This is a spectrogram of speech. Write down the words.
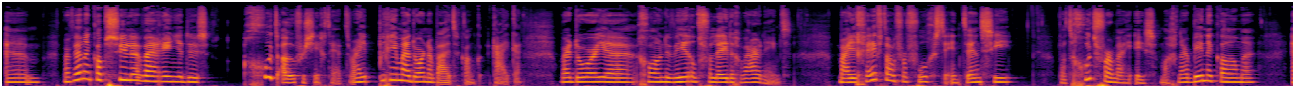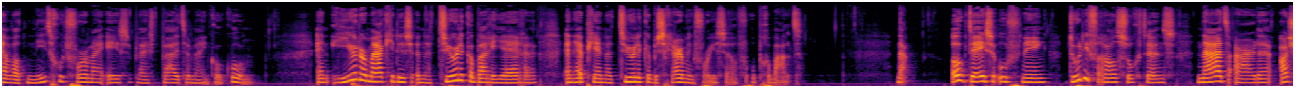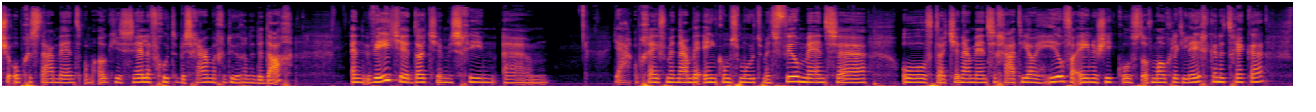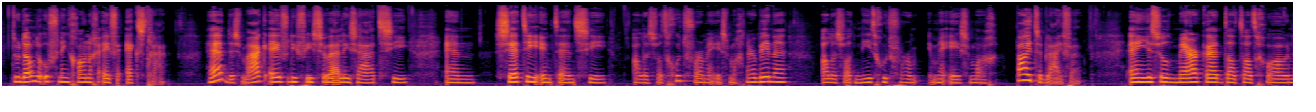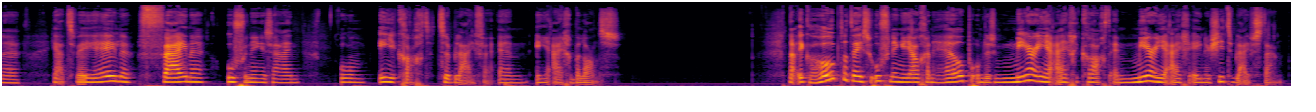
Ehm, maar wel een capsule waarin je dus goed overzicht hebt, waar je prima door naar buiten kan kijken, waardoor je gewoon de wereld volledig waarneemt. Maar je geeft dan vervolgens de intentie: wat goed voor mij is, mag naar binnen komen. En wat niet goed voor mij is, blijft buiten mijn kokon. En hierdoor maak je dus een natuurlijke barrière en heb je een natuurlijke bescherming voor jezelf opgebouwd. Nou, ook deze oefening, doe die vooral ochtends na het aarde als je opgestaan bent om ook jezelf goed te beschermen gedurende de dag. En weet je dat je misschien um, ja, op een gegeven moment naar een bijeenkomst moet met veel mensen. Of dat je naar mensen gaat die jou heel veel energie kosten of mogelijk leeg kunnen trekken. Doe dan de oefening gewoon nog even extra. Dus maak even die visualisatie en zet die intentie. Alles wat goed voor me is, mag naar binnen. Alles wat niet goed voor me is, mag buiten blijven. En je zult merken dat dat gewoon uh, ja, twee hele fijne oefeningen zijn om in je kracht te blijven en in je eigen balans. Nou, ik hoop dat deze oefeningen jou gaan helpen om dus meer in je eigen kracht en meer in je eigen energie te blijven staan.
